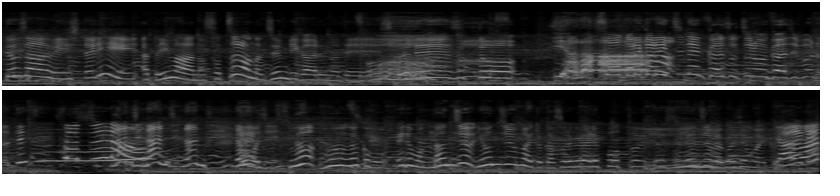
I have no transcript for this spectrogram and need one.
ーフィンしたりあと今あの卒論の準備があるのでそれでずっとやだそうこれから1年間卒論が始まるんです。よ何時何時？何時？何文字なもうなんかもうえでも何十40枚とかそれぐらいレポート40枚50枚やばい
